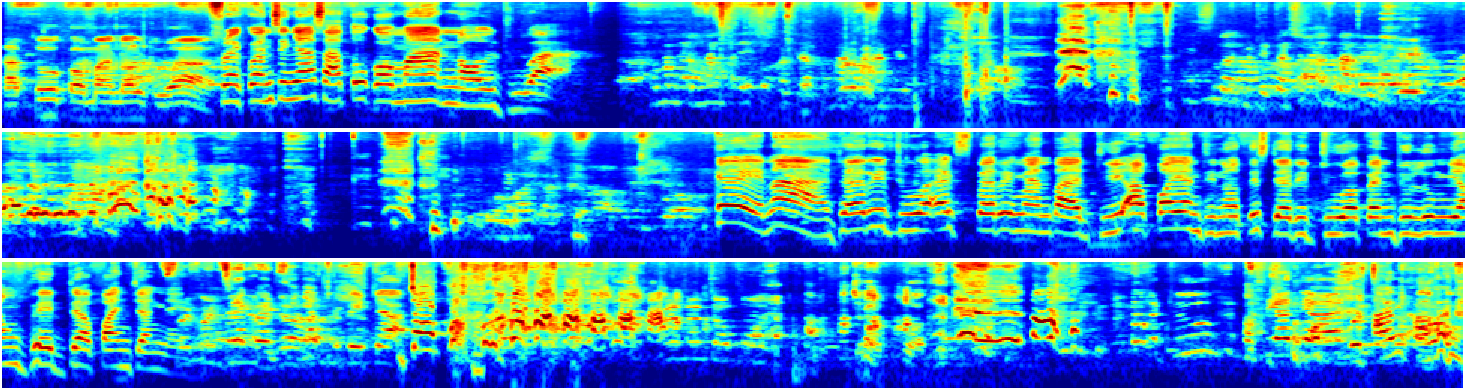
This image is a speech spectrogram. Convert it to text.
1,02. Frekuensinya 1,02. Oke, nah dari dua eksperimen tadi, apa yang dinotis dari dua pendulum yang beda panjangnya? ini? Frekuensinya berbeda. Copot. Copot. Aduh, kasihan ya. An- aman.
